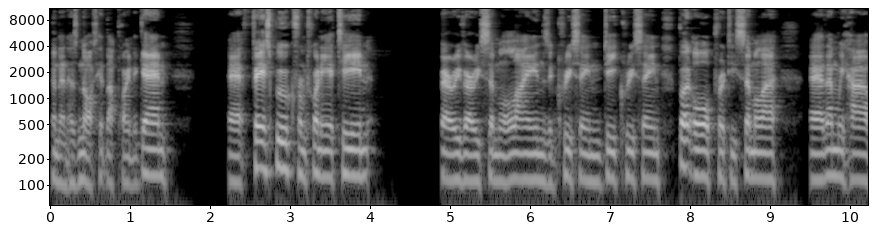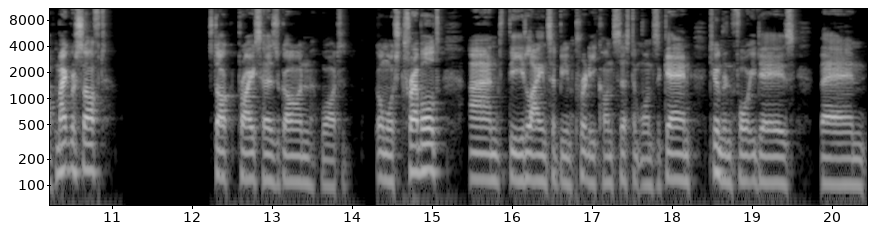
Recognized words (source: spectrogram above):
and then has not hit that point again. Uh, Facebook from 2018, very, very similar lines, increasing, decreasing, but all pretty similar. Uh, then we have Microsoft. Stock price has gone, what, almost trebled, and the lines have been pretty consistent once again 240 days, then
